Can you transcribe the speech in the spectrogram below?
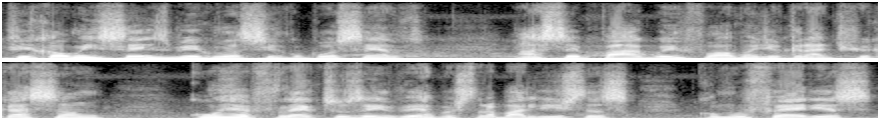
ficou em 6,5%, a ser pago em forma de gratificação, com reflexos em verbas trabalhistas como férias,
